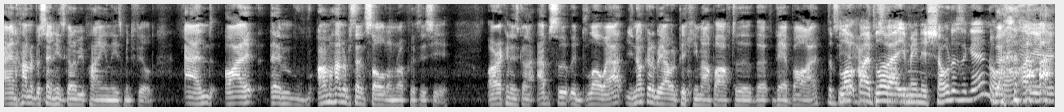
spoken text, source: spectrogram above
and 100 percent he's going to be playing in these midfield. And I am I'm 100 percent sold on Rockliff this year. I reckon he's going to absolutely blow out. You're not going to be able to pick him up after the, their bye. The so blow by to start blowout, you mean his shoulders again, or are you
